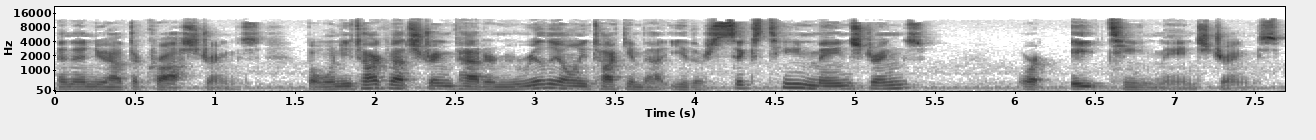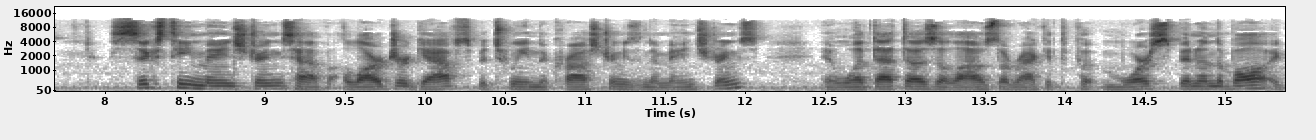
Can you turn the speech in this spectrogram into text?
and then you have the cross strings. But when you talk about string pattern, you're really only talking about either 16 main strings or 18 main strings. 16 main strings have larger gaps between the cross strings and the main strings. And what that does allows the racket to put more spin on the ball. It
